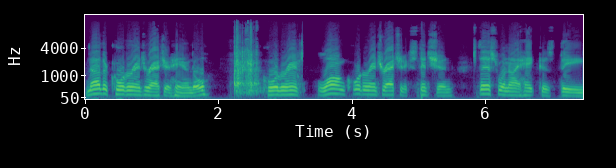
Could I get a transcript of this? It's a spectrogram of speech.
another quarter inch ratchet handle, quarter inch, long quarter inch ratchet extension. This one I hate because the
